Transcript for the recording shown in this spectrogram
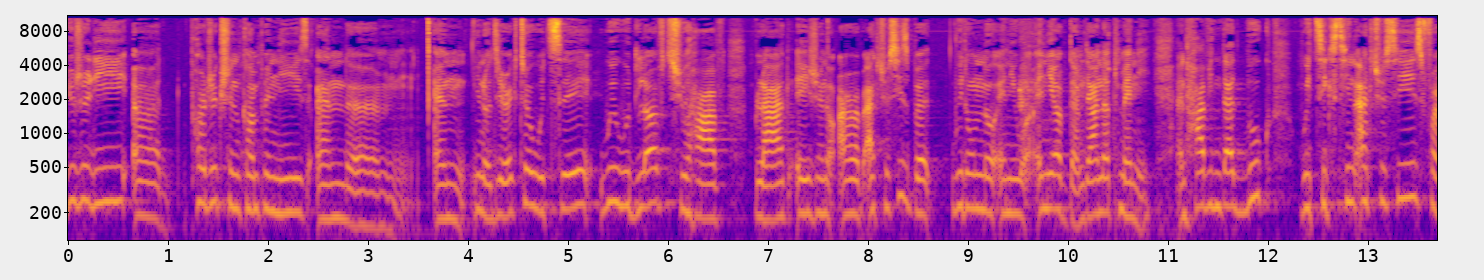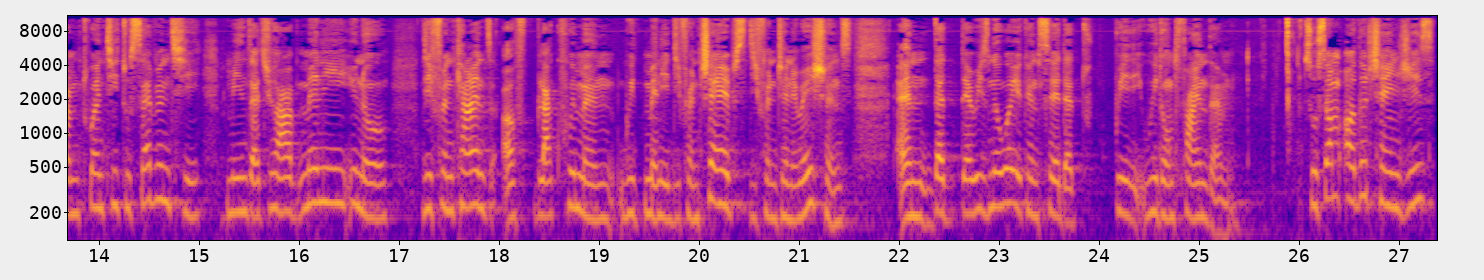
usually uh, production companies and um, and you know director would say we would love to have black, Asian, or Arab actresses, but we don't know any any of them. There are not many. And having that book with 16 actresses from 20 to 70 means that you have many you know different kinds of black women with many different shapes, different generations, and that there is no way you can say that we we don't find them. So some other changes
